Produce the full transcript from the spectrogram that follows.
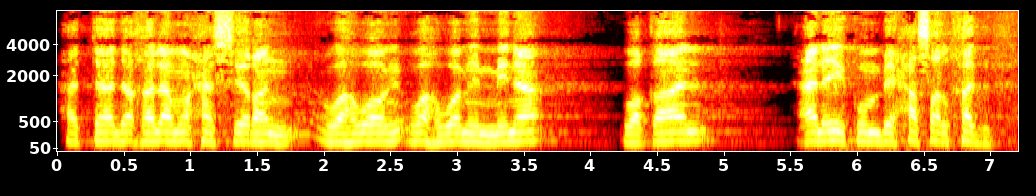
حتى دخل محسرا وهو وهو من منى وقال عليكم بحصى الخذف.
